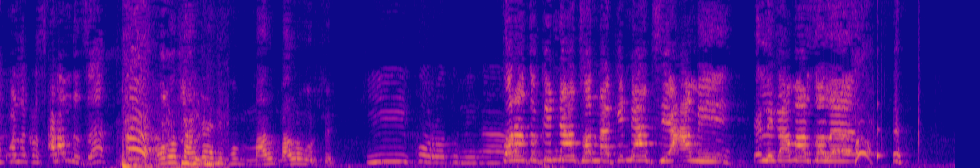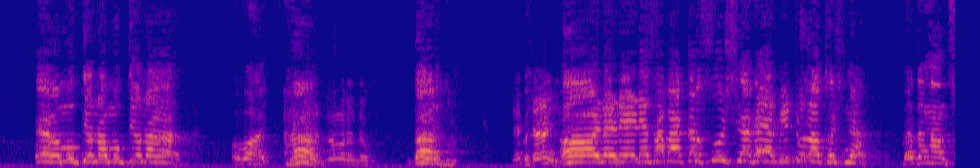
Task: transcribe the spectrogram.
এক মাস একটা সাড়াম দিছে। মাল ভালো করছে কি করো তুমি না? তোরা তো কিনে আনছ না কিনে আনছি আমি। এলিগা আমার চলে এ মুখ দিও না মুখ দিও না। ও ভাই হ্যাঁ আমার দাও। ধর। একটাই রে রে রে সাবা কর সুশা খায়ার বিটুলা থইস না। বেদনা আনছ।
